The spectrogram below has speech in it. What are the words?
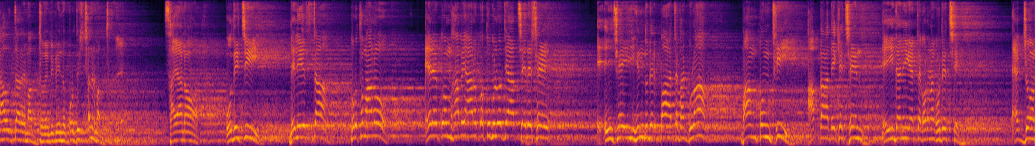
কালচারের মাধ্যমে, বিভিন্ন প্রতিষ্ঠানের মাধ্যমে। ছায়ানট, উদিচি ডেলি স্টার, প্রথম আলো এরকম ভাবে আরও কতগুলো যে আছে দেশে এই সেই হিন্দুদের পা চাটা গোলাম, বামপন্থী, আপনারা দেখেছেন, এই ইদানিং একটা ঘটনা ঘটেছে। একজন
